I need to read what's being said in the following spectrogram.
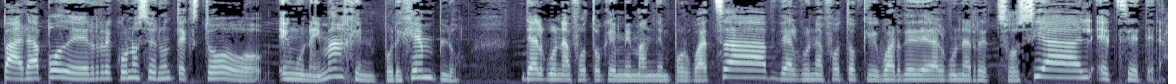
para poder reconocer un texto en una imagen, por ejemplo, de alguna foto que me manden por WhatsApp, de alguna foto que guarde de alguna red social, etcétera.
